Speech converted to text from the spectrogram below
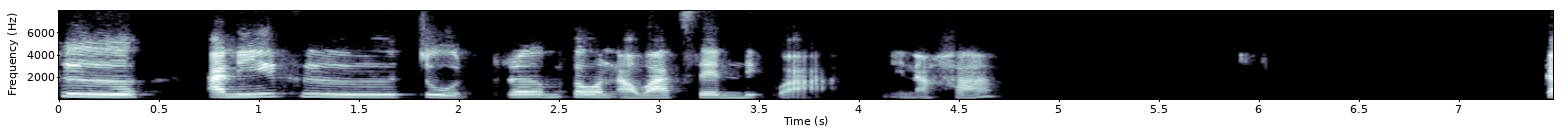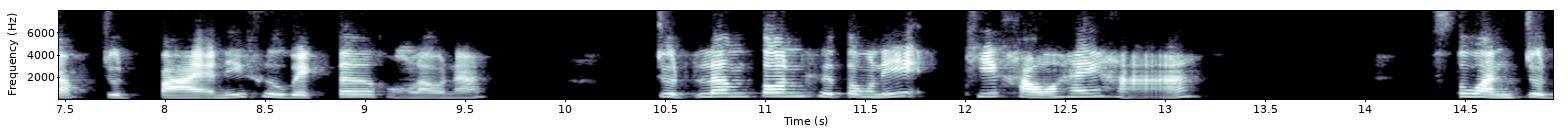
คืออันนี้คือจุดเริ่มต้นเอาวาดเส้นดีกว่า นี่นะคะ กับจุดปลาย อันนี้คือเวกเตอร์ของเรานะ จุดเริ่มต้นคือตรงนี้ที่เขาให้หา ส่วนจุด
